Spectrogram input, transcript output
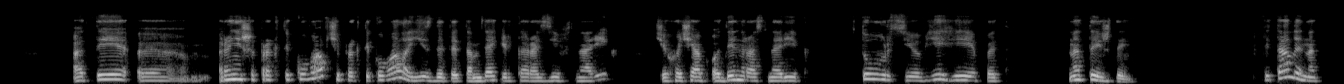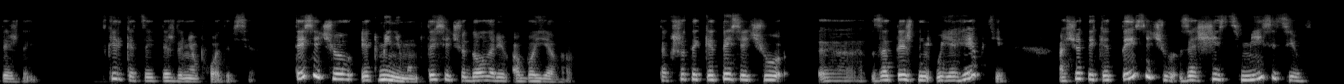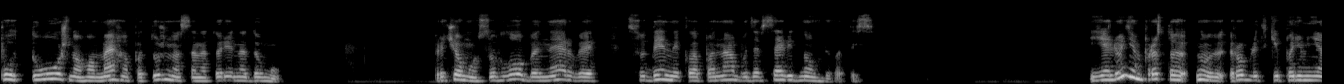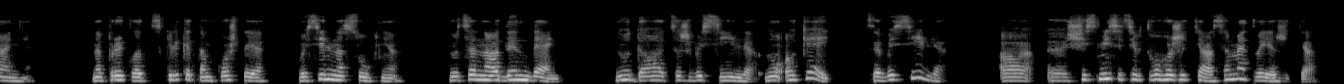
А ти е, раніше практикував чи практикувала їздити там декілька разів на рік, чи хоча б один раз на рік в Турцію, в Єгипет на тиждень? Літали на тиждень? Скільки цей тиждень обходився? Тисячу, як мінімум, тисячу доларів або євро. Так що таке тисячу е, за тиждень у Єгипті, а що таке тисячу за 6 місяців потужного, мегапотужного санаторію на дому? Причому суглоби, нерви, судини, клапана буде все відновлюватись. І я людям просто ну, роблю такі порівняння. Наприклад, скільки там коштує весільна сукня? Ну, це на один день. Ну да, це ж весілля. Ну окей, це весілля. А е, 6 місяців твого життя, саме твоє життя.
